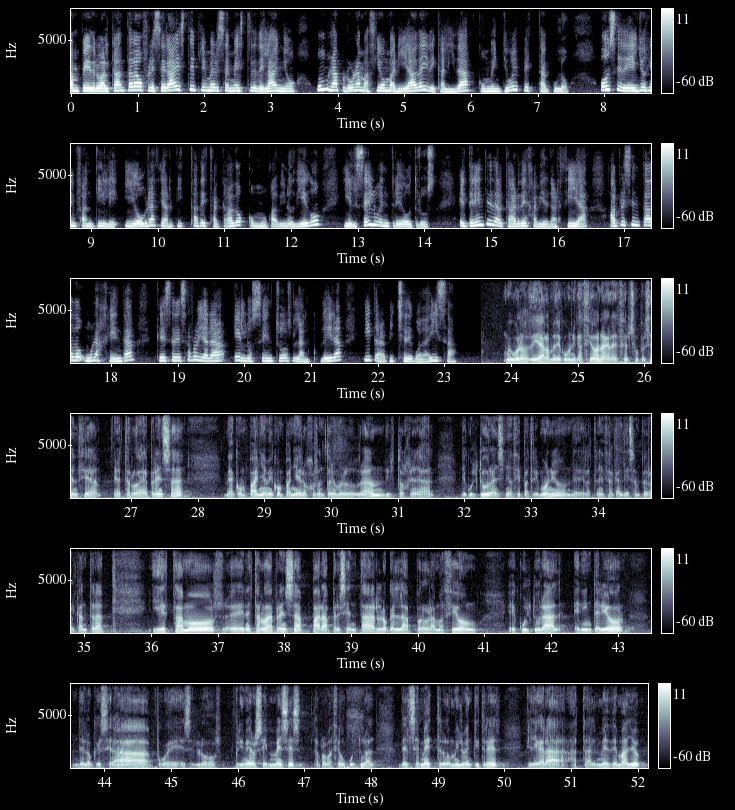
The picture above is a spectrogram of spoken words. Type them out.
San Pedro Alcántara ofrecerá este primer semestre del año una programación variada y de calidad con 21 espectáculos, 11 de ellos infantiles y obras de artistas destacados como Gabino Diego y El Celo, entre otros. El teniente de alcalde Javier García ha presentado una agenda que se desarrollará en los centros La Alcolera y Trapiche de Guadaísa. Muy buenos días a los medios de comunicación, agradecer su presencia en esta rueda de prensa. Me acompaña mi compañero José Antonio Moreno Durán, director general de Cultura, Enseñanza y Patrimonio de la Tenencia Alcaldía de San Pedro Alcántara. Y estamos eh, en esta rueda de prensa para presentar lo que es la programación eh, cultural en interior de lo que será pues los primeros seis meses, la programación cultural del semestre 2023, que llegará hasta el mes de mayo,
